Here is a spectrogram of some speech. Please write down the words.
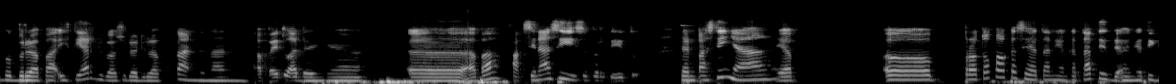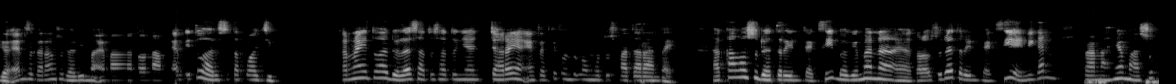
beberapa ikhtiar juga sudah dilakukan dengan apa itu adanya eh, apa vaksinasi seperti itu. Dan pastinya ya eh, protokol kesehatan yang ketat tidak hanya 3M sekarang sudah 5M atau 6M itu harus tetap wajib. Karena itu adalah satu-satunya cara yang efektif untuk memutus mata rantai. Nah, kalau sudah terinfeksi bagaimana? Ya, kalau sudah terinfeksi ya ini kan ranahnya masuk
